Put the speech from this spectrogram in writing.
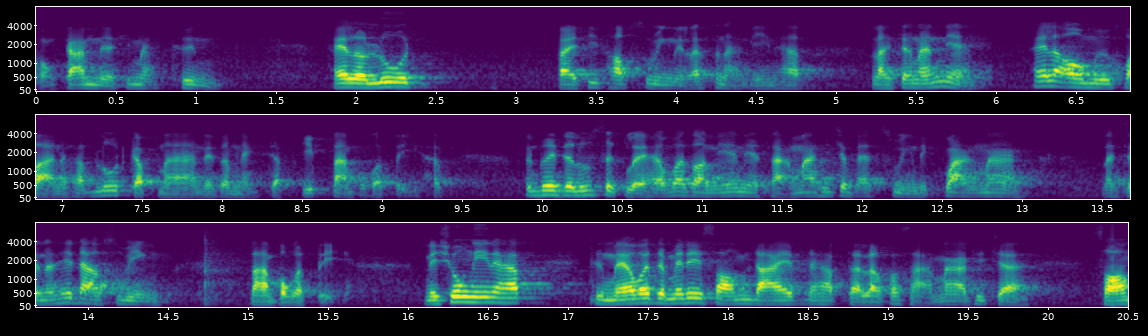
ของกล้ามเนื้อที่มากขึ้น ให้เราลูดไปที่ท็อปสวิงในลักษณะนี้นะครับ หลังจากนั้นเนี่ยให้เราเอามือขวานะครับลูดกลับมาในตำแหน่งจับกริปตามปกติครับเพื่อนๆจะรู้สึกเลยครับว่าตอนนี้เนี่ยสามารถที่จะแบ็กสวิงได้กว้างมาก หลังจากนั้นให้ดาวสวิงตามปกติ ในช่วงนี้นะครับถึงแม้ว่าจะไม่ได้ซ้อมดิฟนะครับแต่เราก็สามารถที่จะซ้อม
